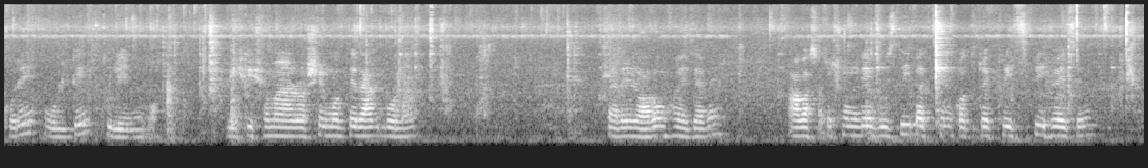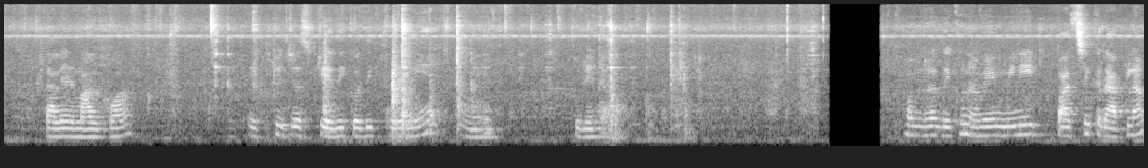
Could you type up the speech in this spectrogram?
করে উল্টে তুলে নেব। বেশি সময় রসের মধ্যে রাখব না। তাহলে নরম হয়ে যাবে। আওয়াজটা শুনলে বুঝতেই পাচ্ছেন কতটা ক্রিস্পি হয়েছে। তালের মালপোয়া। একটু জাস্ট এদিক ওদিক করে নিয়ে আমি তুলে নেব। বন্ধুরা দেখুন, আমি মিনিট পাঁচেক রাখলাম,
